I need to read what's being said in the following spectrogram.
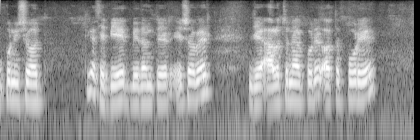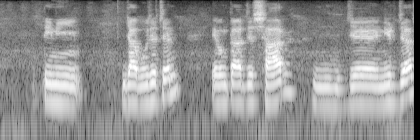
উপনিষদ ঠিক আছে বেদ বেদান্তের এসবের যে আলোচনা করে অর্থাৎ পড়ে তিনি যা বুঝেছেন এবং তার যে সার যে নির্যাস,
